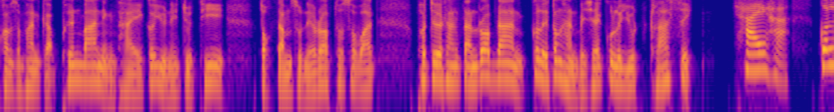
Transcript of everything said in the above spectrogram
ความสัมพันธ์กับเพื่อนบ้านอย่างไทยก็อยู่ในจุดที่ตกต่ำสุดในรอบทศวรรษ พอเจอทางตันรอบด้านก็เลยต้องหันไปใช้กลยุทธ์คลาสสิก ใช่ค่ะ กล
